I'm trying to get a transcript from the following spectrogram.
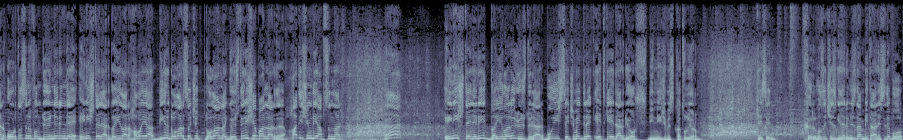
Önceden orta sınıfın düğünlerinde enişteler dayılar havaya bir dolar saçıp dolarla gösteriş yaparlardı. Hadi şimdi yapsınlar. He? Enişteleri dayıları üzdüler. Bu iş seçime direkt etki eder diyor dinleyicimiz. Katılıyorum. Kesin. Kırmızı çizgilerimizden bir tanesi de bu.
